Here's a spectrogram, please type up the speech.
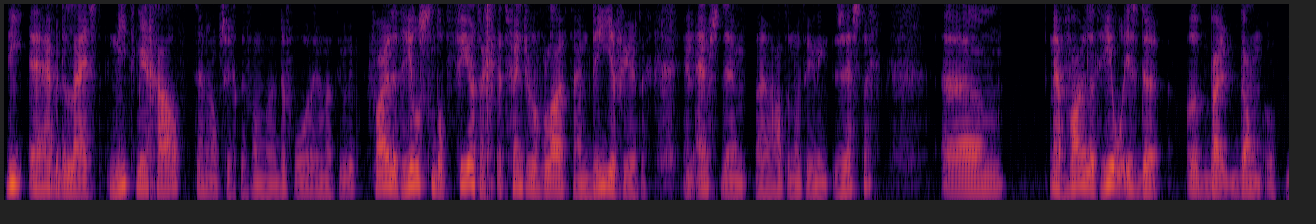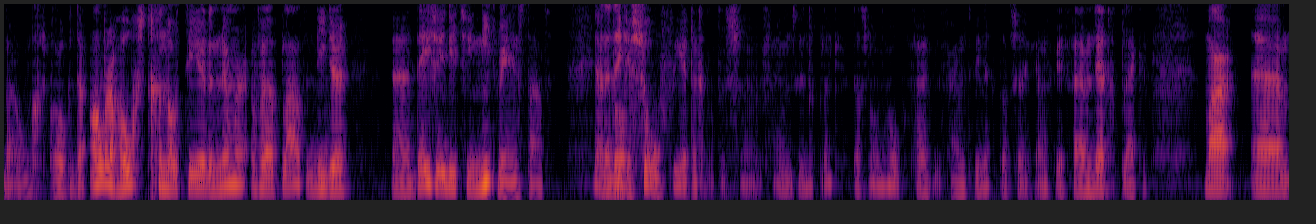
die eh, hebben de lijst niet meer gehaald, ten opzichte van eh, de vorige natuurlijk. Violet Hill stond op 40, Adventure of Lifetime 43 en Amsterdam had de notering 60. Ehm nou, Violet Hill is de, bij, dan ook daarom gesproken, de allerhoogst genoteerde nummer, of, plaat die er deze editie niet meer in staat. Ja, en dan denk je, zo, 40, dat is eh, 25 plekken. Dat is wel een hoop. Vijf- 25, dat zeg ik ongeveer 35 plekken. Maar ehm,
